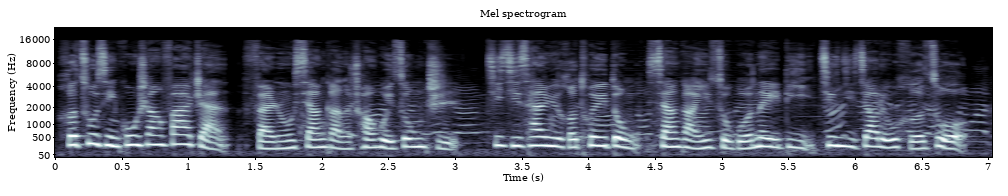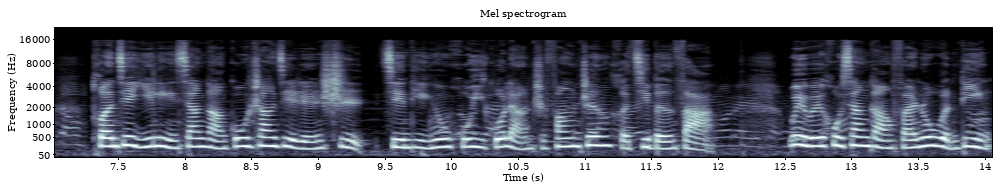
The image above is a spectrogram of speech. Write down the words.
和促进工商发展、繁荣香港的创会宗旨，积极参与和推动香港与祖国内地经济交流合作，团结引领香港工商界人士，坚定拥护一国两制方针和基本法，为维护香港繁荣稳定、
